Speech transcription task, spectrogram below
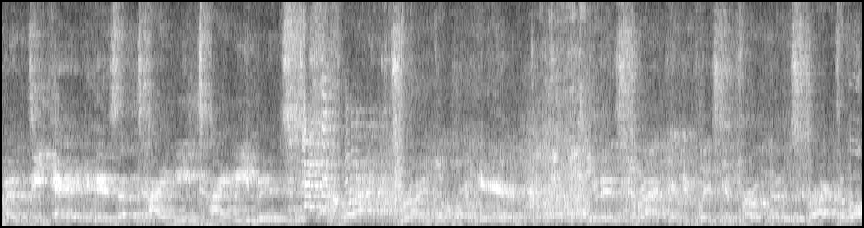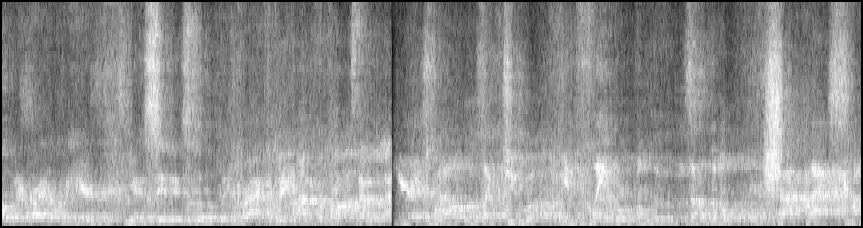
the egg is a tiny, tiny bit cracked right over here. It is cracked. Can you please confirm that it's cracked a little bit right over here? Yes, it is a little bit cracked. A big round of applause. Here as well. It looks like two uh, inflatable balloons, a little shot glass cup.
